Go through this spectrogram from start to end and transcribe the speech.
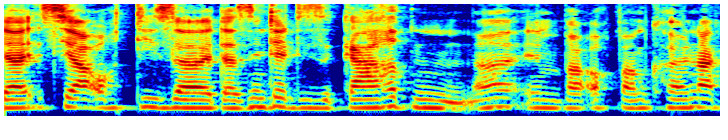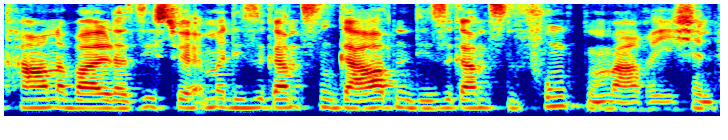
da ist ja auch dieser, da sind ja diese Garden, ne? auch beim Kölner Karneval, da siehst du ja immer diese ganzen Garden, diese ganzen Funkenmariechen.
